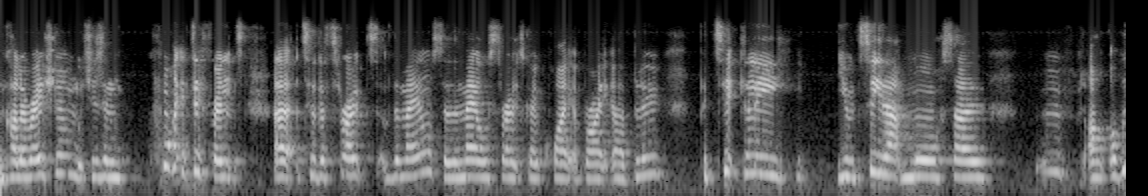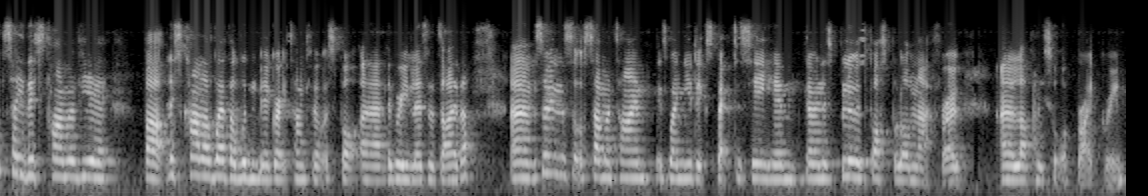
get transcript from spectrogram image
from coloration, which is in quite a difference uh, to the throats of the males. So the male's throats go quite a bright uh, blue. Particularly, you would see that more so, mm, I would say this time of year, but this kind of weather wouldn't be a great time to be able to spot uh, the green lizards either. Um, so in the sort of summertime is when you'd expect to see him going as blue as possible on that throat and a lovely sort of bright green.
